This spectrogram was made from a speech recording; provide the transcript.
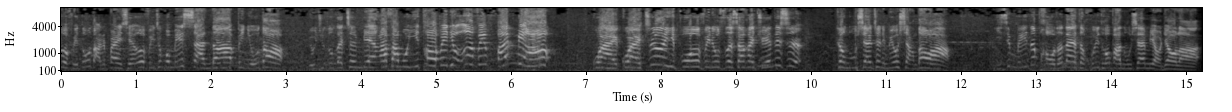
厄斐都打成半血。厄斐这波没闪的，被留到。刘俊宗在正面，阿萨姆一套被留，厄斐反秒。怪怪，这一波厄斐留斯的伤害绝对是让卢锡安这里没有想到啊！已经没得跑的奈特回头把卢锡安秒掉了，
